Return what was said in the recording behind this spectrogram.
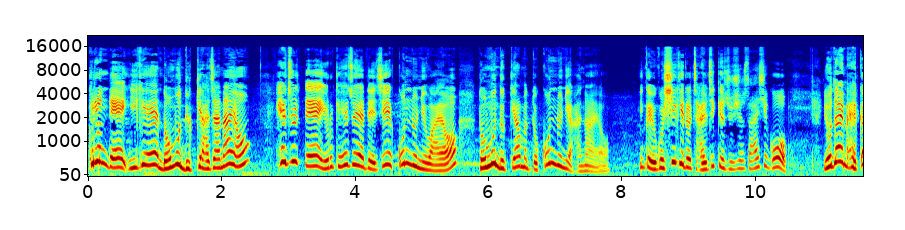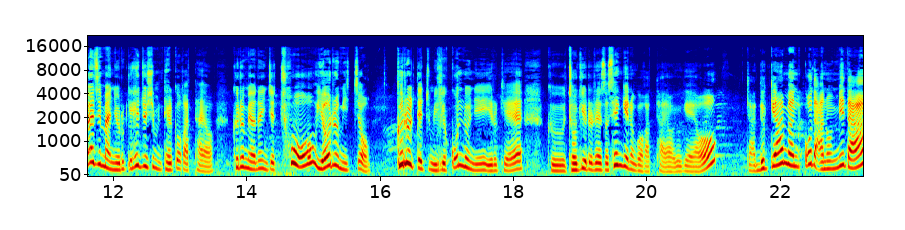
그런데 이게 너무 늦게 하잖아요. 해줄 때 이렇게 해줘야 되지 꽃눈이 와요. 너무 늦게 하면 또 꽃눈이 안 와요. 그러니까 이걸 시기를 잘 지켜주셔서 하시고 요달 말까지만 이렇게 해주시면 될 것 같아요. 그러면은 이제 초, 여름 있죠? 그럴 때 좀 이게 꽃눈이 이렇게 그 저기를 해서 생기는 것 같아요. 요게요. 자, 늦게 하면 꽃 안 옵니다.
